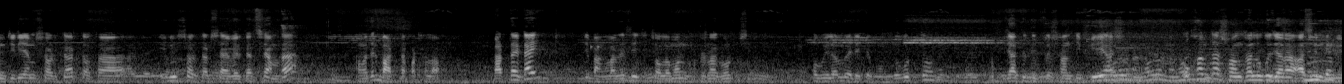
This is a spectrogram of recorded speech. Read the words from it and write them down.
ইন্টিরিয়াম সরকার তথা ইউনিশ সরকার সাহেবের কাছে আমরা আমাদের বার্তা পাঠালাম। বার্তা এটাই যে বাংলাদেশে যে চলমান ঘটনা ঘটছে অবিলম্বে এটাকে বন্ধ করতে হবে, যাতে দ্রুত শান্তি ফিরে আসে। ওখানকার সংখ্যালঘু যারা আছেন, হিন্দু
